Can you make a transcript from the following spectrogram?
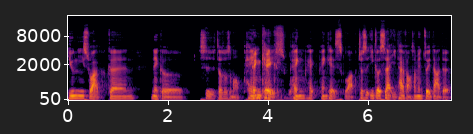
Uniswap 跟那个是叫做什么 Pancake Pancake Swap Pancake Pancake Swap，就是一个是在以太坊上面最大的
